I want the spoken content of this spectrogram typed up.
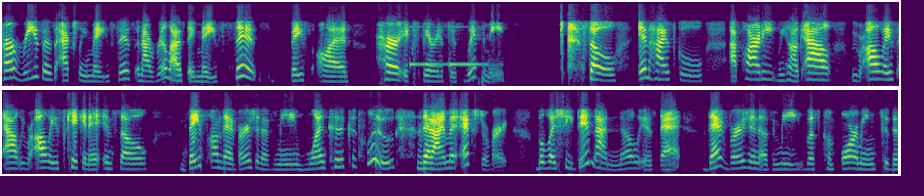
her reasons actually made sense, and I realized they made sense based on her experiences with me. So in high school, I partied, we hung out, we were always out, we were always kicking it. And so based on that version of me, one could conclude that I'm an extrovert. But what she did not know is that that version of me was conforming to the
